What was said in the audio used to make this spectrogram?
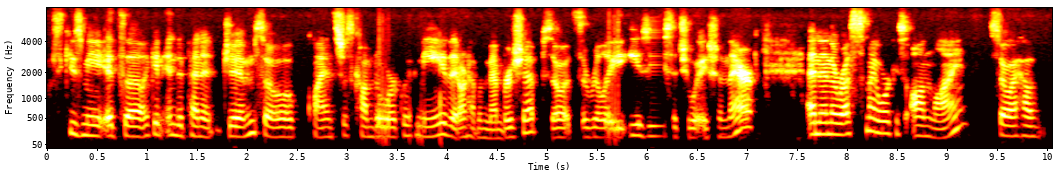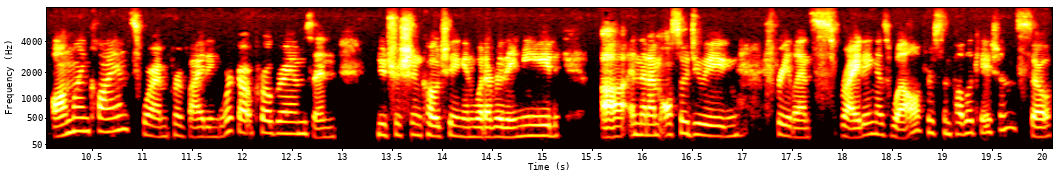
excuse me, it's a like an independent gym, so clients just come to work with me. They don't have a membership, so it's a really easy situation there. And then the rest of my work is online. So I have online clients where I'm providing workout programs and nutrition coaching and whatever they need. Uh, and then I'm also doing freelance writing as well for some publications. So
